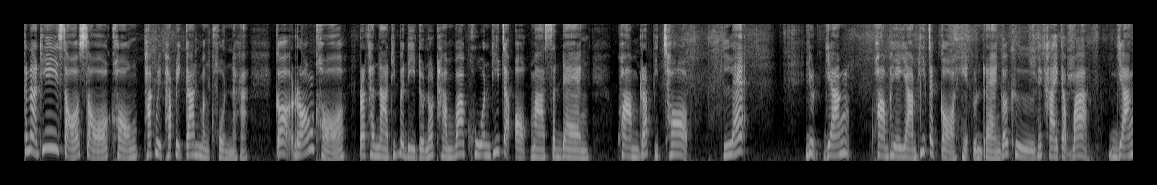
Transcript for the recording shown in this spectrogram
ขณะที่สสของพรรคริพับลิกันบางคนนะคะ ก็ร้องขอประธานาธิบดีโดนัลด์ทรัมป์ว่าควรที่จะออกมาแสดงความรับผิดชอบ และหยุดยั้งความพยายามที่จะก่อเหตุรุนแรงก็คือคล้ายๆกับว่า ยั้ง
